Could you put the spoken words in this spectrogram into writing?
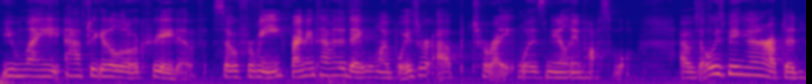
you might have to get a little creative. So for me, finding time in the day when my boys were up to write was nearly impossible. I was always being interrupted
